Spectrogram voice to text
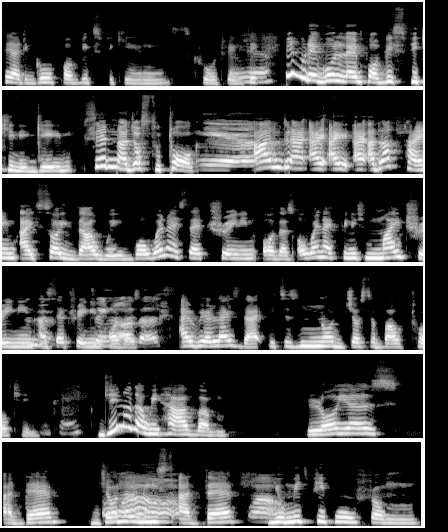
Say I dey go public speaking school training. Yeah. people they go learn public speaking again. Say not just to talk. Yeah. And I, I, I, at that time, I saw it that way. But when I started training others, or when I finished my training Mhm. and started training Train others, others. I realized that it is not just about talking. Okay. Do you know that we have um, lawyers are there, journalists wow. are there. Wow. You meet people from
